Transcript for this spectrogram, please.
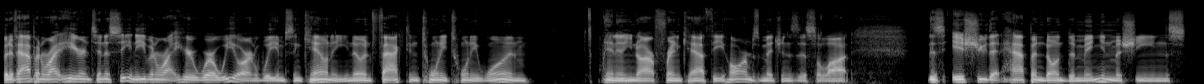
but have happened right here in Tennessee, and even right here where we are in Williamson County. You know, in fact, in 2021, and uh, you know our friend Kathy Harms mentions this a lot. This issue that happened on Dominion machines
